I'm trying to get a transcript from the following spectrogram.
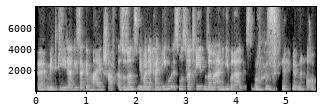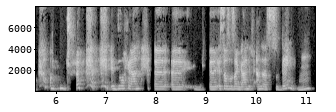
äh, Mitglieder dieser Gemeinschaft. Also sonst, wir wollen ja keinen Egoismus vertreten, sondern einen Liberalismus. genau. Und insofern äh, äh, ist das sozusagen gar nicht anders zu denken.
